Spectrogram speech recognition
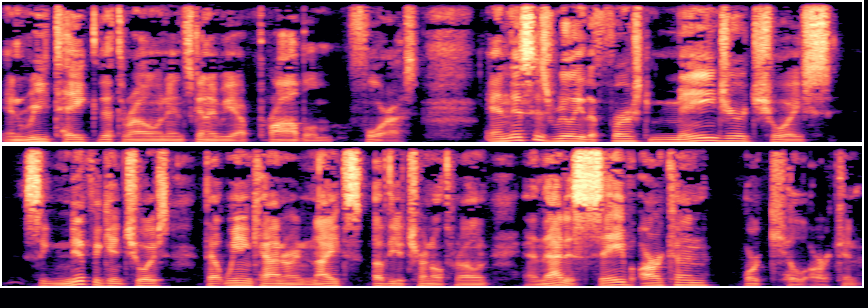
and retake the throne, and it's going to be a problem for us. And this is really the first major choice, significant choice that we encounter in Knights of the Eternal Throne, and that is save Arcann or kill Arcann.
